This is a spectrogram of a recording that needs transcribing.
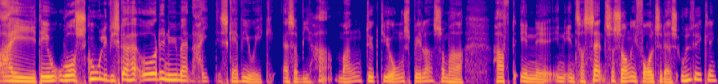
ej, det er jo uoverskueligt, vi skal have otte nye mand. Nej, det skal vi jo ikke. Altså, vi har mange dygtige unge spillere, som har haft en, øh, en interessant sæson i forhold til deres udvikling.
